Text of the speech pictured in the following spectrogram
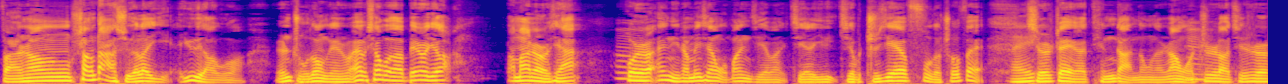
反正上大学了也遇到过，人主动跟你说，哎，小伙子别着急了，大妈这儿有钱。或者说，哎，你这儿没钱，我帮你结吧，结了一结直接付的车费。哎其，实这个挺感动的，让我知道，其实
